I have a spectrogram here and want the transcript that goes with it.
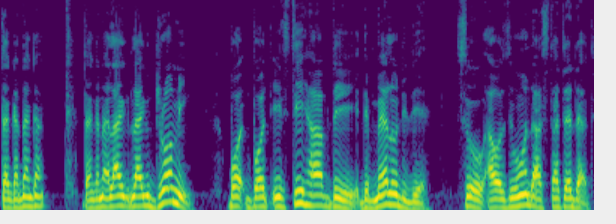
daga, daga daga, like like drumming, but but it still have the the melody there. So I was the one that started that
